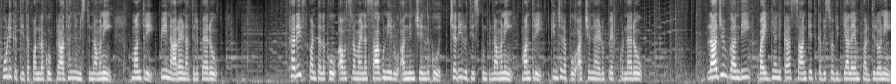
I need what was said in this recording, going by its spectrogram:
పూడికతీత పనులకు ప్రాధాన్యమిస్తున్నామని మంత్రి పి. నారాయణ తెలిపారు. ఖరీఫ్ పంటలకు అవసరమైన సాగునీరు అందించేందుకు చర్యలు తీసుకుంటున్నామని మంత్రి కింజరపు అచ్చెన్నాయుడు పేర్కొన్నారు. రాజీవ్ గాంధీ వైజ్ఞానిక సాంకేతిక విశ్వవిద్యాలయం పరిధిలోని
